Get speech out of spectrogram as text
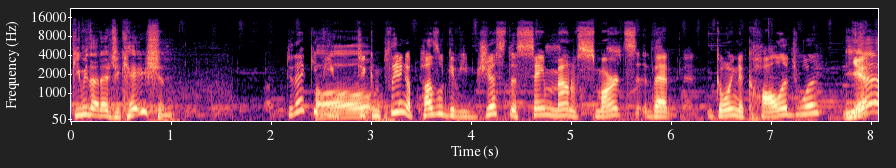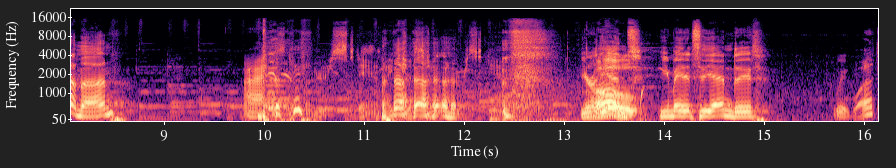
Give me that education. Did that give you? Oh. Did completing a puzzle give you just the same amount of smarts that going to college would? Yeah, man. I just don't understand. I just don't understand. You're at the Oh. end. You made it to the end, dude. Wait, what?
